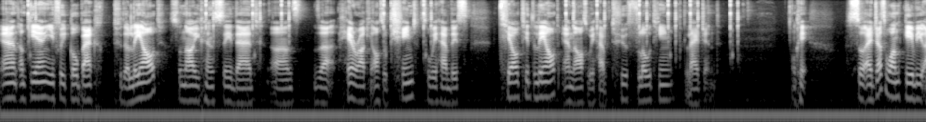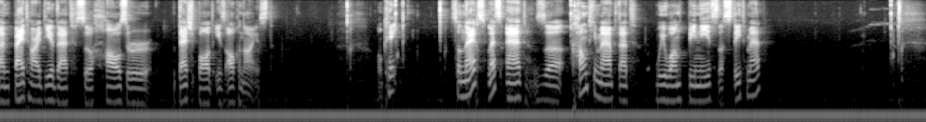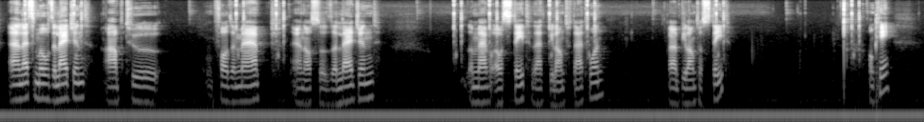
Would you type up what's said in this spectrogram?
and again, if we go back to the layout, so now you can see that uh, the hierarchy also changed. So we have this tilted layout and also we have two floating legend. Okay, so I just want to give you a better idea that so how the dashboard is organized. Okay, so next let's add the county map that we want beneath the state map. And let's move the legend up to for the map and also the legend, the map of state that belong to that one, uh, belong to state. Okay,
